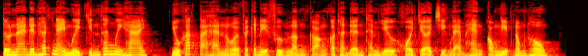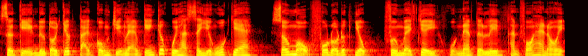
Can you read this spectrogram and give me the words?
Từ nay đến hết ngày 19 tháng 12, du khách tại Hà Nội và các địa phương lân cận có thể đến tham dự hội chợ triển lãm hàng công nghiệp nông thôn. Sự kiện được tổ chức tại Cung triển lãm kiến trúc quy hoạch xây dựng quốc gia, số 1 phố Đỗ Đức Dục, phường Mễ Trì, quận Nam Từ Liêm, thành phố Hà Nội.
